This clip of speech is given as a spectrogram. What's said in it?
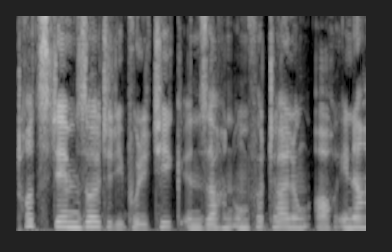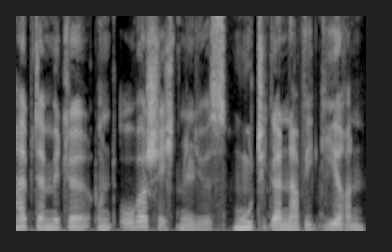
Trotzdem sollte die Politik in Sachen Umverteilung auch innerhalb der Mittel- und Oberschichtmilieus mutiger navigieren.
